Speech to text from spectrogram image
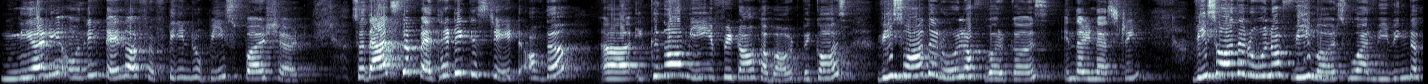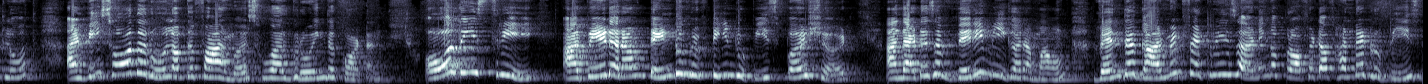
nearly only 10 or 15 rupees per shirt. So that's the pathetic state of the uh, economy if we talk about because we saw the role of workers in the industry we saw the role of weavers who are weaving the cloth and we saw the role of the farmers who are growing the cotton. All these three are paid around 10 to 15 rupees per shirt and that is a very meager amount when the garment factory is earning a profit of 100 rupees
